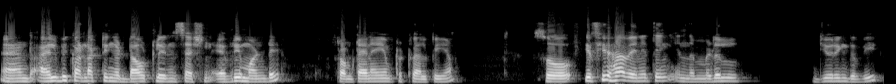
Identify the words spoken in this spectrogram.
And I'll be conducting a doubt clearing session every Monday from 10 a.m. to 12 p.m. So if you have anything in the middle during the week,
